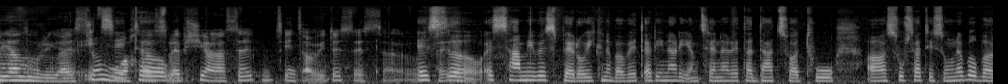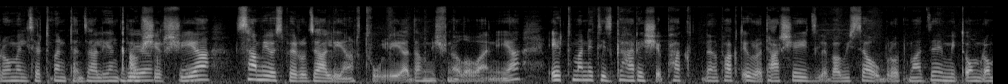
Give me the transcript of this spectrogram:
რეალურია ეს რომ უახლოეს წლებში ასე წინ წავიდეს ეს ეს ეს სამივე სფერო იქნება ვეტერინარია, მცენარეთა დაცვა თუ სურსათის უნებობა, რომელიც ერთმანეთთან ძალიან კავშირშია, სამივე სფერო ძალიან რთულია და მნიშვნელოვანია. ერთმანეთის გარეშე ფაქტიურად არ შეიძლება ვისაუბროთ მათზე, იმიტომ რომ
